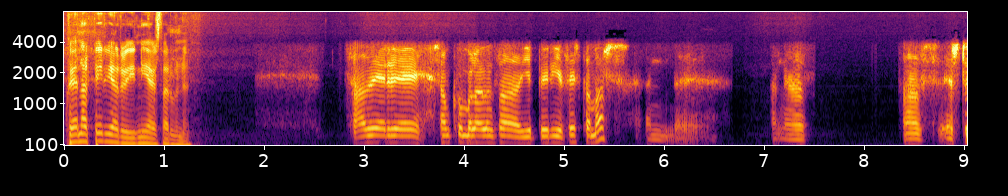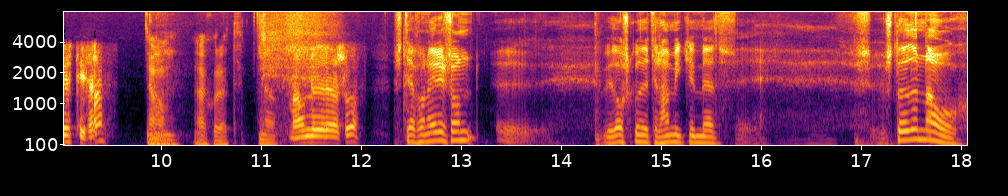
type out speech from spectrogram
Hvenar byrjar þú í nýja starfinu? Það er eh, samkómalagum það að ég byrji fyrsta mars en eh, þannig að það er stutt í það Já, akkurat. Já. Mánuður eða svo. Stefán Eiríksson eh, við óskum þið til hamingi með eh, stöðuna og,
